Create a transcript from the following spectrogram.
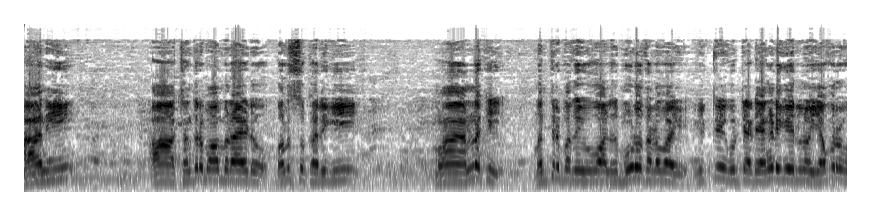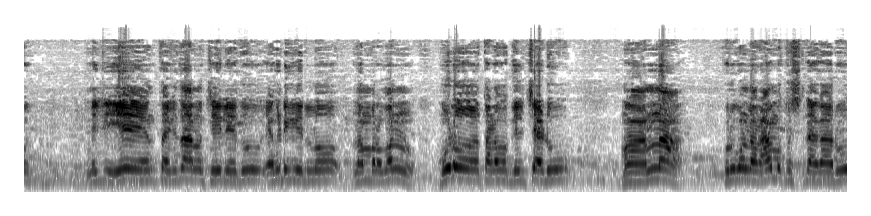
కానీ ఆ చంద్రబాబు నాయుడు మనసు కరిగి మా అన్నకి మంత్రి పదవి ఇవ్వాలి మూడో తడవ విక్టరీ కొట్టాడు. ఎంగడిగిరిలో ఎవరు ఏ ఎంత విధానం చేయలేదు. ఎంగడిగిరిలో నంబర్ వన్ మూడో తడవ గెలిచాడు మా అన్న కురుగొండ రామకృష్ణ గారు.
